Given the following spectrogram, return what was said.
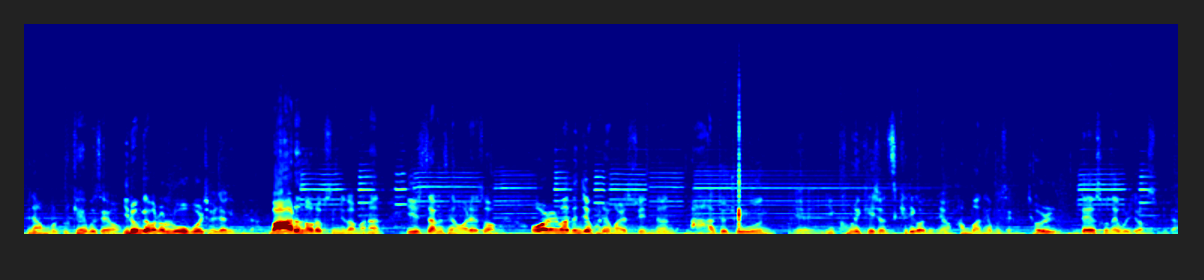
그냥 한번 그렇게 해보세요. 이런 게 바로 로볼 전략입니다. 말은 어렵습니다만은 일상생활에서 얼마든지 활용할 수 있는 아주 좋은 예, 이 커뮤니케이션 스킬이거든요. 한번 해보세요. 절대 손해 볼 일 없습니다.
